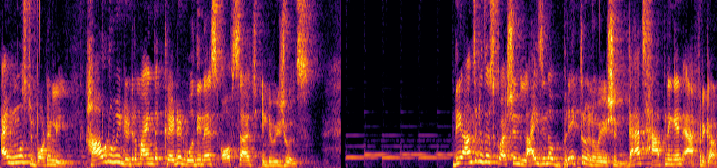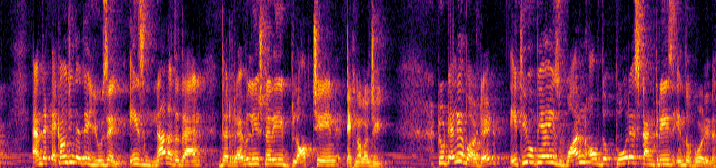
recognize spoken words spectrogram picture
And most importantly how do we determine the credit worthiness of such individuals the answer to this question lies in a breakthrough innovation that's happening in Africa. And the technology that they're using is none other than the revolutionary blockchain technology. To tell you about it, Ethiopia is one of the poorest countries in the world.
